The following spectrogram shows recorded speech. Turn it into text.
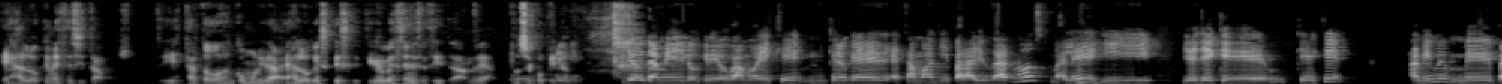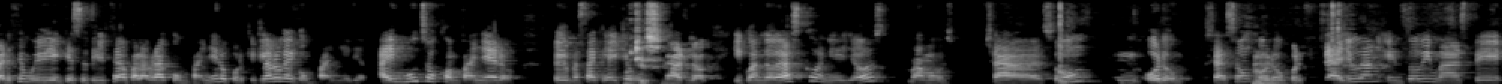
es algo que necesitamos. Y estar todos en comunidad es algo que, creo que se necesita, Andrea. No sé qué opinas. Yo también lo creo, vamos, es que creo que estamos aquí para ayudarnos, ¿vale? y, oye, que, que, es que a mí me, parece muy bien que se utilice la palabra compañero, porque claro que hay compañeros, hay muchos compañeros, lo que pasa es que hay que buscarlos. Y cuando das con ellos, vamos, o sea, son oro, o sea, son oro, porque te ayudan en todo y más. Te,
